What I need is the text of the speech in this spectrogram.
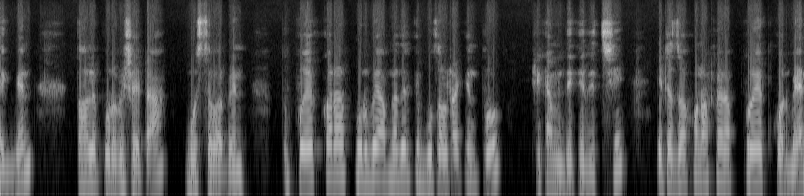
দেখবেন, তাহলে পুরো বিষয়টা বুঝতে পারবেন। তো প্রয়োগ করার পূর্বে আপনাদেরকে বোতলটা কিন্তু ঠিক আমি দেখে দিচ্ছি। এটা যখন আপনারা প্রয়োগ করবেন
